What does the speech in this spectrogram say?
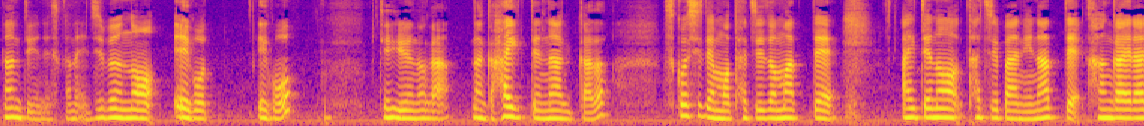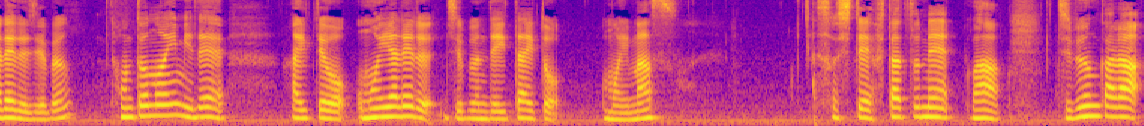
なんて言うんですかね、自分のエゴ、エゴ？っていうのがなんか入ってないから、少しでも立ち止まって、相手の立場になって考えられる自分、本当の意味で相手を思いやれる自分でいたいと思います。そして二つ目は自分から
